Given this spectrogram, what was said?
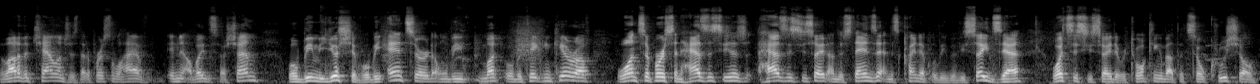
a lot of the challenges that a person will have in avodas Hashem will be miyushiv, will be answered, and will be will be taken care of once a person has this has this yisoid, understands it, and is kind of believe. Yisoid zeh, what's this yisoid that we're talking about that's so crucial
